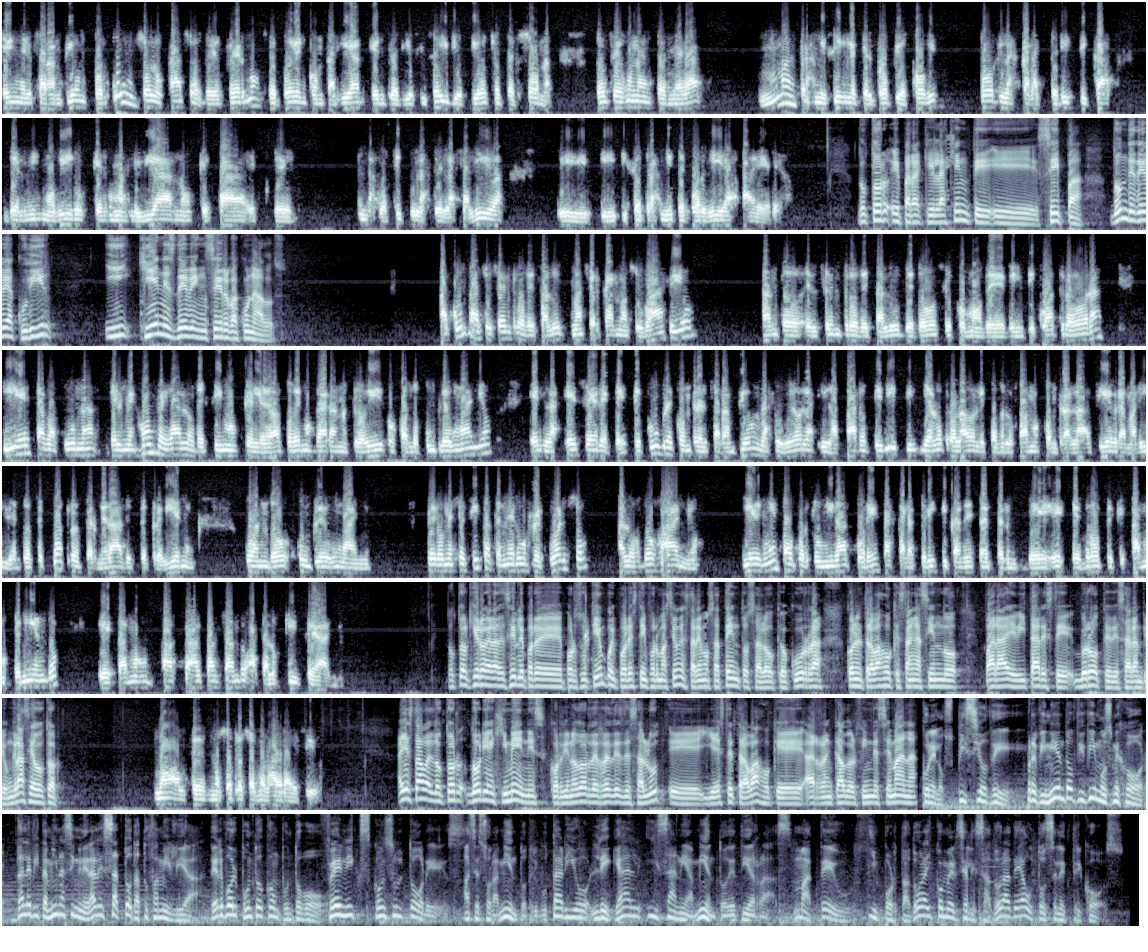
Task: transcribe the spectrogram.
en el sarampión, por un solo caso de enfermo, se pueden contagiar entre 16 y 18 personas. Entonces es una enfermedad más transmisible que el propio COVID por las características del mismo virus, que es más liviano, que está este, en las gotículas de la saliva, y, se transmite por vía aérea. Doctor, eh, para que la gente eh, sepa dónde debe acudir y quiénes deben ser vacunados. Acuda a su centro de salud más cercano a su barrio, tanto el centro de salud de 12 como de 24 horas. Y esta vacuna, el mejor regalo decimos que le podemos dar a nuestro hijo cuando cumple un año, es la SRP, que cubre contra el sarampión, la rubiola y la parotiditis, y al otro lado le colocamos contra la fiebre amarilla. Entonces, cuatro enfermedades se previenen cuando cumple un año. Pero necesita tener un refuerzo a los dos años. Y en esta oportunidad, por estas características de, de este brote que estamos teniendo, estamos alcanzando hasta los 15 años. Doctor, quiero agradecerle eh, por, su tiempo y por esta información. Estaremos atentos a lo que ocurra con el trabajo que están haciendo para evitar este brote de sarampión. Gracias, doctor. No, a usted, nosotros somos los agradecidos. Ahí estaba el doctor Dorian Jiménez, coordinador de redes de salud eh, y este trabajo que ha arrancado el fin de semana. Con el auspicio de Previniendo Vivimos Mejor. Dale vitaminas y minerales a toda tu familia. Terbol.com.bo Fénix Consultores. Asesoramiento tributario, legal y saneamiento de tierras. Mateus, importadora y comercializadora de autos eléctricos.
